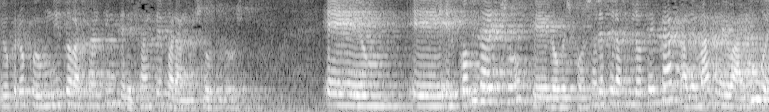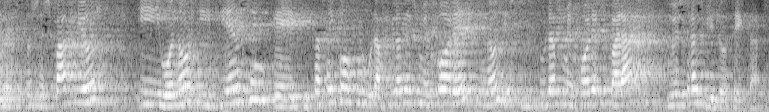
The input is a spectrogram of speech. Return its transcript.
yo creo que un hito bastante interesante para nosotros. Eh, eh, el COVID ha hecho que los responsables de las bibliotecas además reevalúen estos espacios y, bueno, y piensen que quizás hay configuraciones mejores y estructuras mejores para nuestras bibliotecas.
